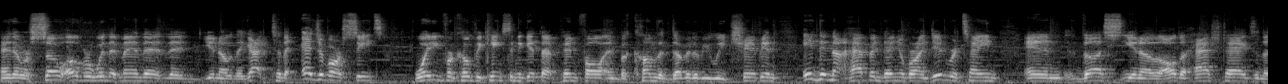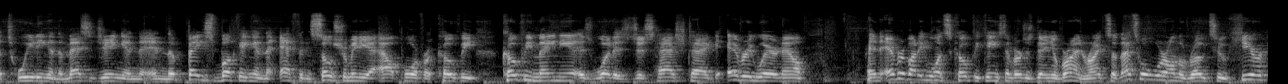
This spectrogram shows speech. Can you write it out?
and they were so over with it, man, that, that you know, they got to the edge of our seat waiting for Kofi Kingston to get that pinfall and become the WWE Champion. It did not happen. Daniel Bryan did retain, and thus, you know, all the hashtags and the tweeting and the messaging and, and the Facebooking and the effing social media outpour for Kofi. Kofi Mania is what is just hashtagged everywhere now. And everybody wants Kofi Kingston versus Daniel Bryan, right? So that's what we're on the road to here.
